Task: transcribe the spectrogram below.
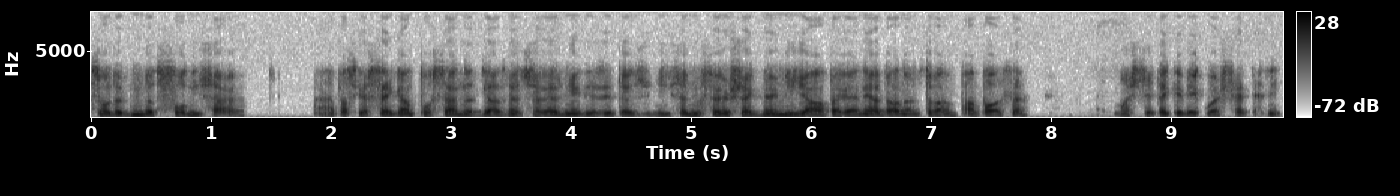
Ils sont devenus notre fournisseur. Hein, parce que 50% de notre gaz naturel vient des États-Unis. Ça nous fait un chèque d'un milliard par année à Donald Trump, en passant. Moi, si j'étais québécois, je serais tanné.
